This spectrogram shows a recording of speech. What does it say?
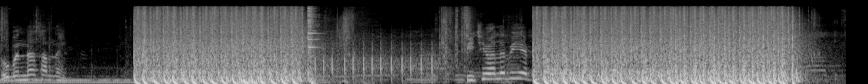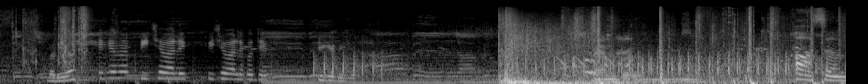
वो बंदा सामने। पीछे वाला भी है। बढ़िया। ठीक है मैं पीछे वाले पीछे वाले को देख। ठीक है ठीक है। Awesome.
